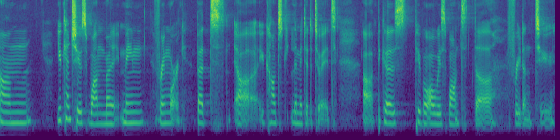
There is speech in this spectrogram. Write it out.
Um, you can choose one main framework, but uh, you can't limit it to it uh, because people always want the freedom to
